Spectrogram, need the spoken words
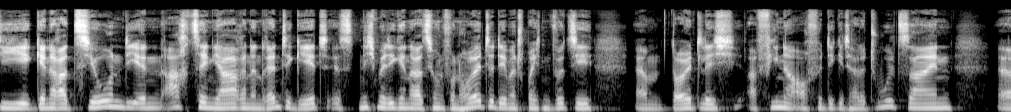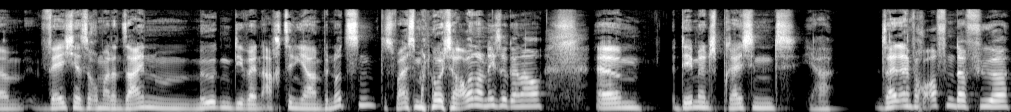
die Generation, die in 18 Jahren in Rente geht, ist nicht mehr die Generation von heute. Dementsprechend wird sie ähm, deutlich affiner auch für digitale Tools sein. Ähm, welche es auch immer dann sein mögen, die wir in 18 Jahren benutzen. Das weiß man heute auch noch nicht so genau. Ähm, dementsprechend, ja, seid einfach offen dafür,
